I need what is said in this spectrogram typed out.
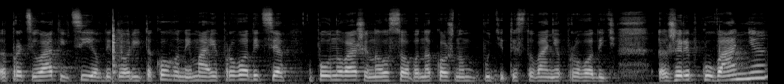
е, працювати в цій аудиторії. Такого немає. Проводиться уповноважена особа на кожному пункті тестування. Проводить е, жеребкування.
